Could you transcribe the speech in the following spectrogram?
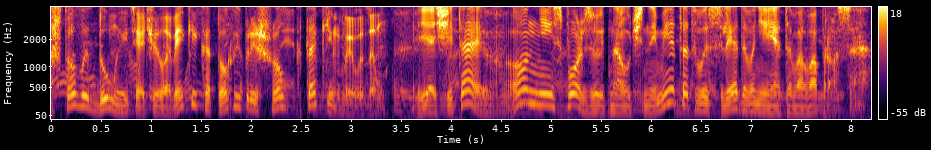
что вы думаете о человеке, который пришел к таким выводам? Я считаю, он не использует научный метод в исследовании этого вопроса.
